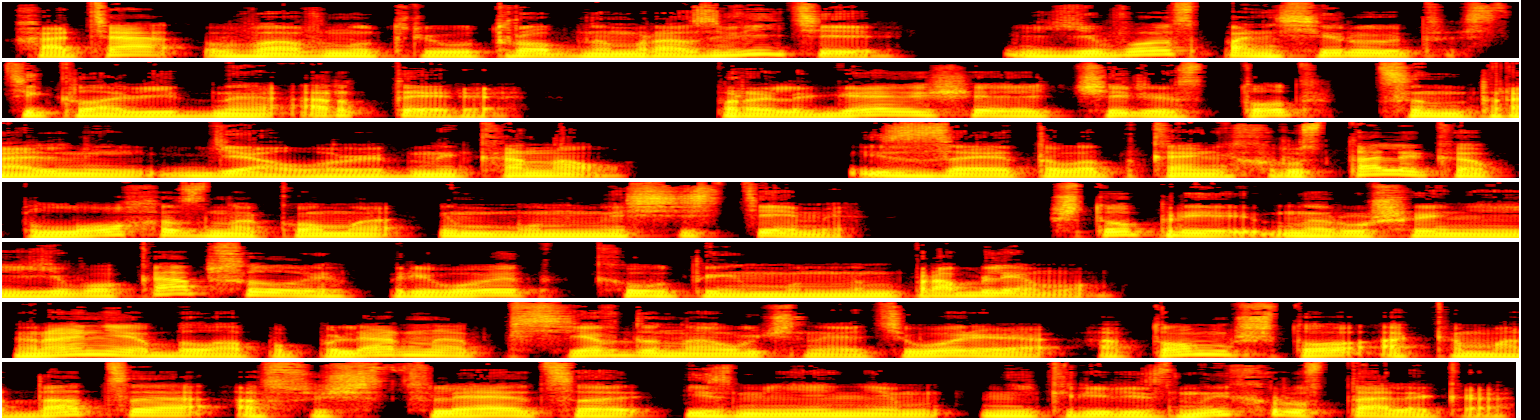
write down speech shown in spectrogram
Хотя во внутриутробном развитии его спонсирует стекловидная артерия, пролегающая через тот центральный гиалоидный канал. Из-за этого ткань хрусталика плохо знакома иммунной системе, что при нарушении его капсулы приводит к аутоиммунным проблемам. Ранее была популярна псевдонаучная теория о том, что аккомодация осуществляется изменением не кривизны хрусталика,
